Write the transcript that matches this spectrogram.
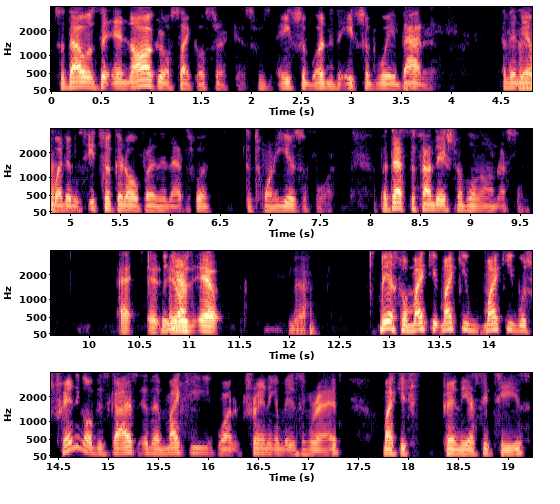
So that was the inaugural Psycho Circus, was H under the HWA banner. And then Uh-huh. NYWC took it over, and then that's what the 20 years are for. But that's the foundation of Long Island Wrestling. Uh, It, it yeah. was it, yeah. But yeah, so Mikey, Mikey, Mikey was training all these guys, and then Mikey wanted training Amazing Red. Mikey trained the SATs.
